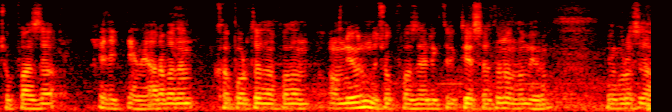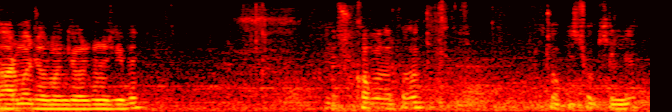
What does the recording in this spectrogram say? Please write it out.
Çok fazla elektrik yani arabadan kaportadan falan anlıyorum da çok fazla elektrik tesisatından anlamıyorum. Ve burası da harman orman gördüğünüz gibi. Yani şu kablolar falan çok çok kirli.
